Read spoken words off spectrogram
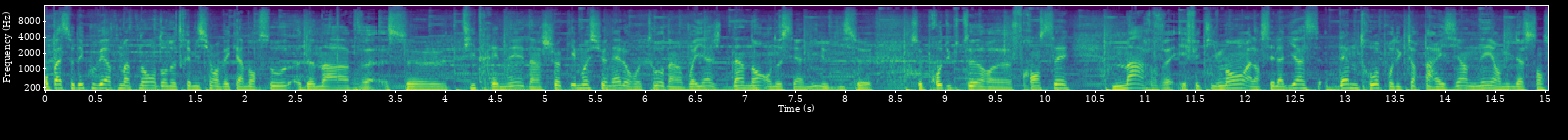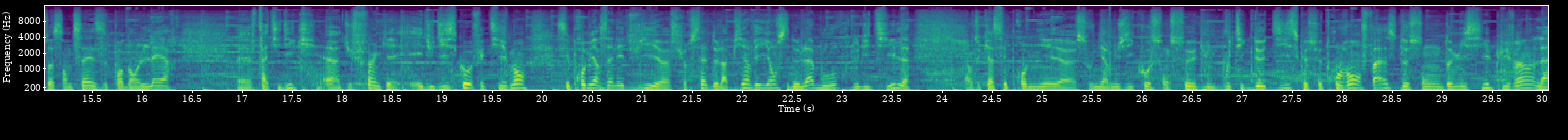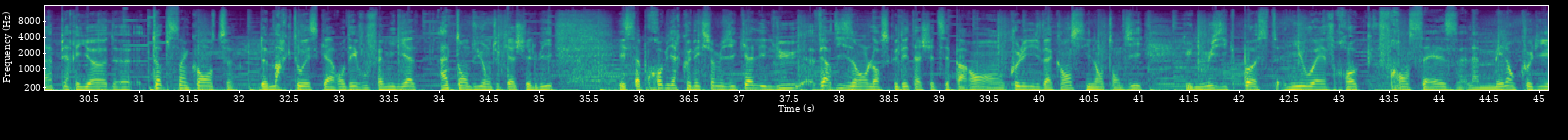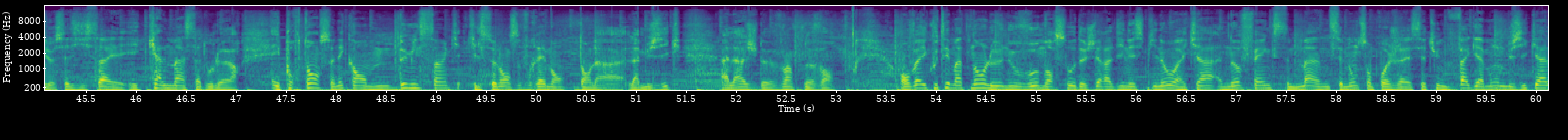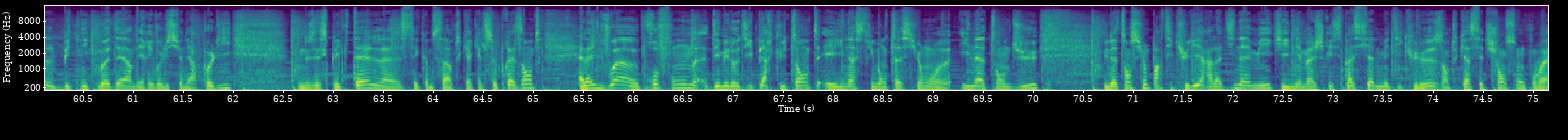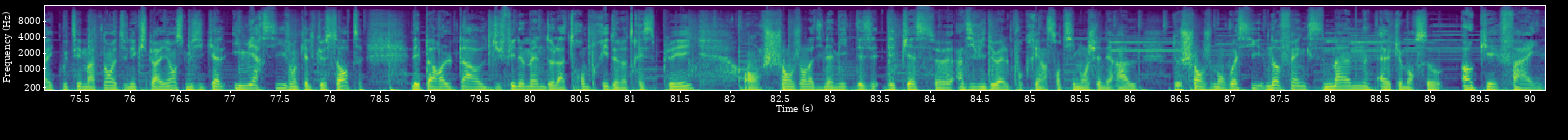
Passe aux découvertes maintenant dans notre émission avec un morceau de Marv. Ce titre est né d'un choc émotionnel au retour d'un voyage d'un an en Océanie, nous dit ce, ce producteur euh, français. Marv, effectivement, alors c'est l'alias d'Emtro, producteur parisien né en 1976 pendant l'ère euh, fatidique euh, du funk et, du disco. Effectivement, ses premières années de vie furent celles de la bienveillance et de l'amour, nous dit-il. En tout cas, ses premiers souvenirs musicaux sont ceux d'une boutique de disques se trouvant en face de son domicile. Puis vint la période top 50 de Marc Toesca, rendez-vous familial attendu en tout cas chez lui. Et sa première connexion musicale est lue vers 10 ans lorsque détaché de ses parents en colonie de vacances, il entendit une musique post new wave rock française. La mélancolie le saisissa et, et calma sa douleur. Et pourtant, ce n'est qu'en 2005 qu'il se lance vraiment dans la, la musique à l'âge de 29 ans. On va écouter maintenant le nouveau morceau de Géraldine Espino, aka No Thanks Man, c'est le nom de son projet. C'est une vagabonde musicale, beatnik moderne et révolutionnaire polie. Nous explique-t-elle, c'est comme ça en tout cas qu'elle se présente. Elle a une voix euh, profonde, des mélodies percutantes et une instrumentation euh, inattendue. Une attention particulière à la dynamique et une imagerie spatiale méticuleuse. En tout cas, cette chanson qu'on va écouter maintenant est une expérience musicale immersive en quelque sorte. Les paroles parlent du phénomène de la tromperie de notre esprit en changeant la dynamique des, des pièces euh, individuelles pour créer un sentiment général de changement. Voici No Thanks Man avec le morceau OK Fine.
